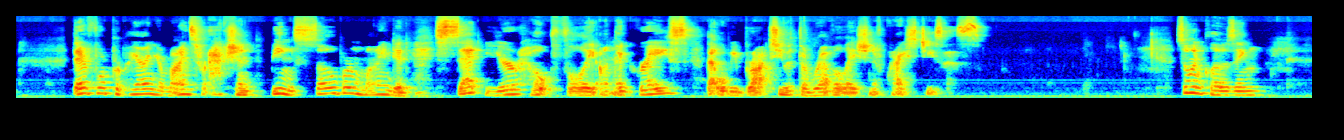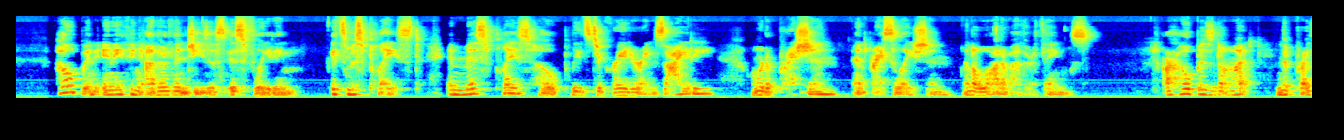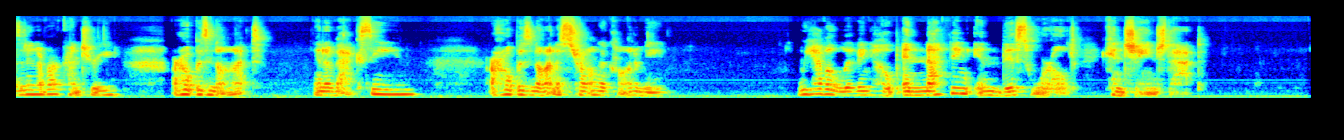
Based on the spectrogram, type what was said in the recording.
Therefore, preparing your minds for action, being sober minded, set your hope fully on the grace that will be brought to you at the revelation of Christ Jesus. So, in closing, hope in anything other than Jesus is fleeting. It's misplaced, and misplaced hope leads to greater anxiety, more depression, and isolation, and a lot of other things. Our hope is not in the president of our country our hope is not in a vaccine. Our hope is not in a strong economy. We have a living hope, and nothing in this world can change that.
